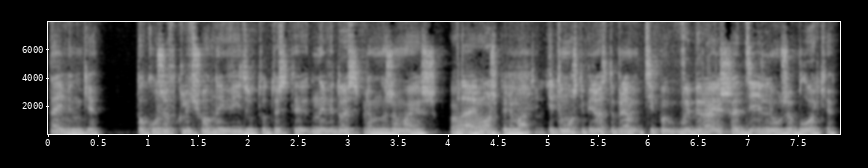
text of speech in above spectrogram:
тайминги, только уже включенные видео. То, то есть ты на видосе прям нажимаешь... Да, и э, можешь перематывать. И ты можешь не переносить, ты прям типа выбираешь отдельные уже блоки.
